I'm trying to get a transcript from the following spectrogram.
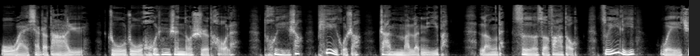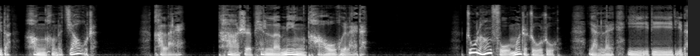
屋外下着大雨，猪猪浑身都湿透了，腿上、屁股上沾满了泥巴，冷得瑟瑟发抖，嘴里委屈的哼哼的叫着。看来他是拼了命逃回来的。猪郎抚摸着猪猪，眼泪一滴一滴的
